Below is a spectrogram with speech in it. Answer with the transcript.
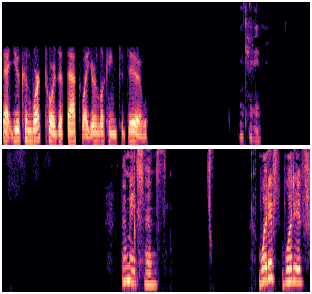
that you can work towards if that's what you're looking to do. Okay. That makes sense. What if what if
